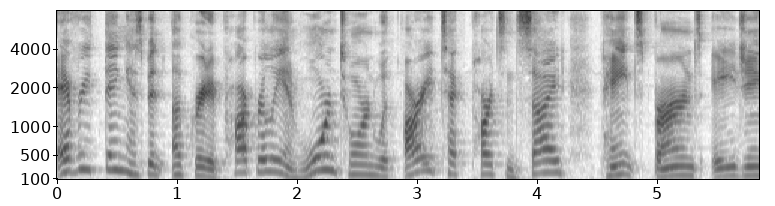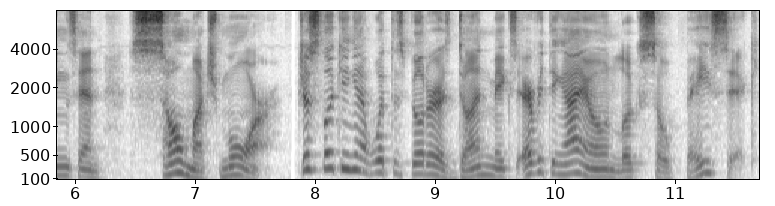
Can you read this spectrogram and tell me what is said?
everything has been upgraded properly and worn torn with RA Tech parts inside, paints, burns, agings, and so much more. Just looking at what this builder has done makes everything I own look so basic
